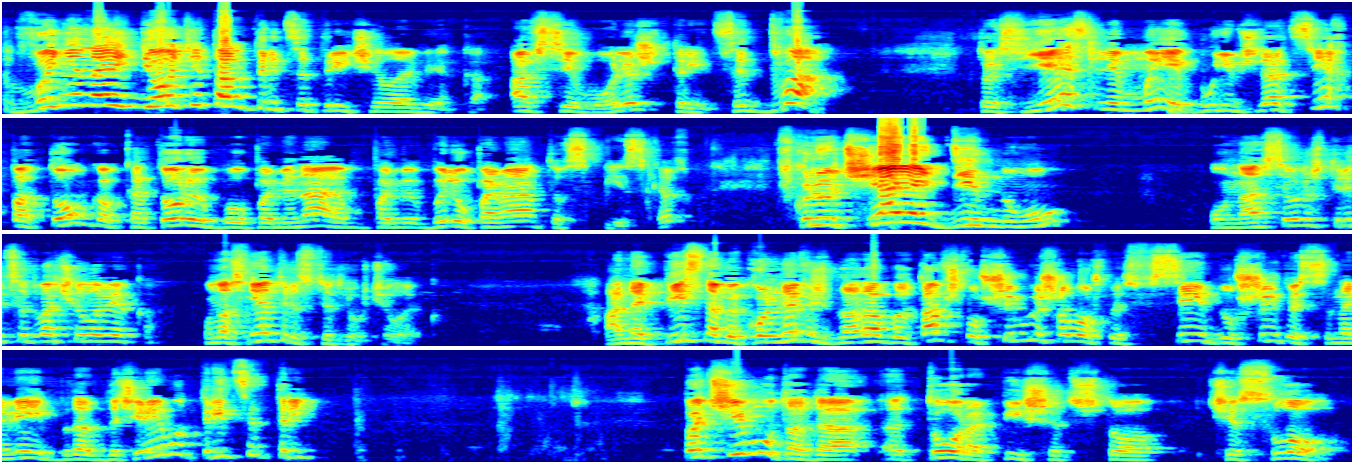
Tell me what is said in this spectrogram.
вы не найдете там 33 человека, а всего лишь 32. То есть, если мы будем считать всех потомков, которые были упомянуты в списках, включая Дину, у нас всего лишь 32 человека. У нас нет 33 человек. А написано, в כל נפש בניו ובנותיו שלושים ושלוש, то есть всей души, то есть сыновей, дочерей его 33. Почему тогда э, Тора пишет, что число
